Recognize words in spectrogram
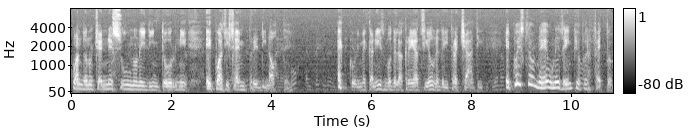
quando non c'è nessuno nei dintorni e quasi sempre di notte. Ecco il meccanismo della creazione dei tracciati. E questo ne è un esempio perfetto.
